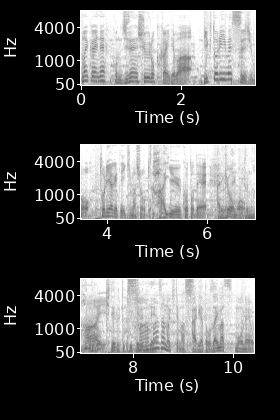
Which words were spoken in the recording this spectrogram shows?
毎回ねこの事前収録会ではビクトリーメッセージも取り上げていきましょうとはい。いうことで、ありがたいことにいろい。ろ来てると聞いてるんで。さまざま来てます。ありがとうございます。もうね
